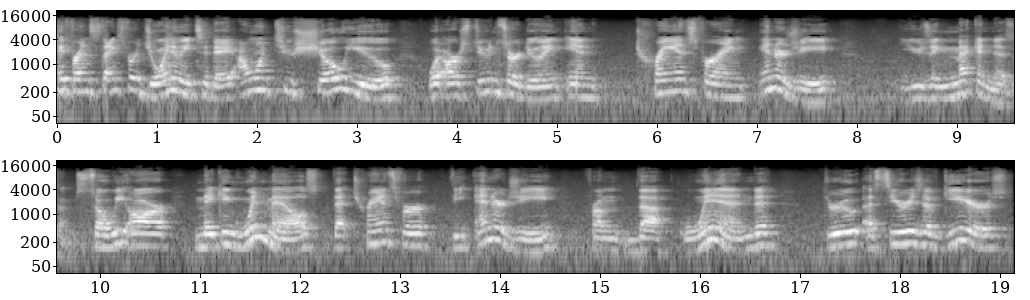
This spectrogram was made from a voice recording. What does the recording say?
Hey friends, thanks for joining me today. I want to show you what our students are doing in transferring energy using mechanisms. So we are making windmills that transfer the energy from the wind through a series of gears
